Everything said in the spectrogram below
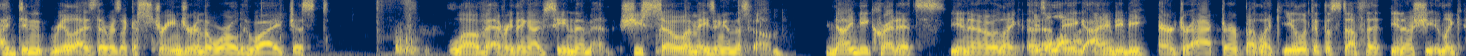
I didn't realize there was like a stranger in the world who I just love everything I've seen them in. She's so amazing in this film. 90 credits, you know, like a, a a lot, big yeah. IMDb character actor, but like you look at the stuff that, you know, she like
